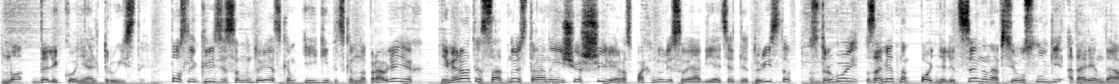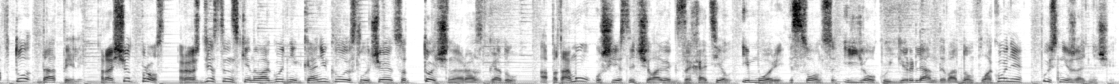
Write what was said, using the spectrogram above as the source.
но далеко не альтруисты. После кризиса на турецком и египетском направлениях Эмираты с одной стороны еще шире распахнули свои объятия для туристов, с другой заметно подняли цены на все услуги от аренды авто до отелей. Расчет прост. Рождественские новогодние каникулы случаются точно раз в году, а потому уж если человек захотел и море, и солнце, и елку, и гирлянды в одном флаконе, пусть не жадничает.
